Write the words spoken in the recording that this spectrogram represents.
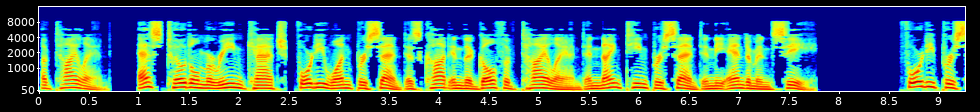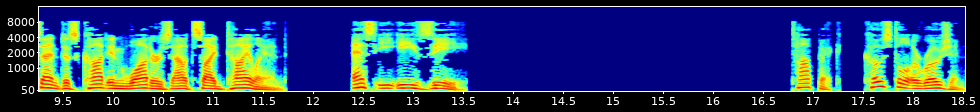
Of Thailand's total marine catch, 41% is caught in the Gulf of Thailand and 19% in the Andaman Sea. 40% is caught in waters outside Thailand. SEEZ Topic: Coastal erosion.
